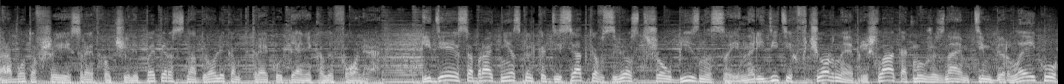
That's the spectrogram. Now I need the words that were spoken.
работавший с Red Hot Chili Peppers над роликом к треку «Danny California». Идея собрать несколько десятков звезд шоу-бизнеса и нарядить их в черное пришла, как мы уже знаем, Тимберлейку,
